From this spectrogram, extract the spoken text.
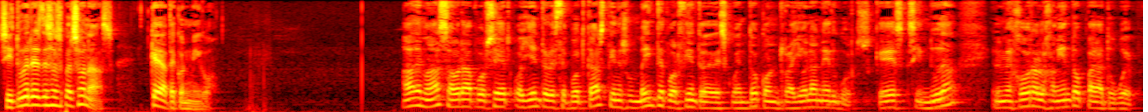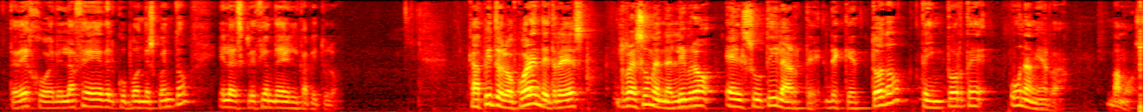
Si tú eres de esas personas, quédate conmigo. Además, ahora por ser oyente de este podcast tienes un 20% de descuento con Rayola Networks, que es sin duda el mejor alojamiento para tu web. Te dejo el enlace del cupón descuento en la descripción del capítulo. Capítulo 43. Resumen del libro El sutil arte de que todo te importe una mierda. Vamos.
